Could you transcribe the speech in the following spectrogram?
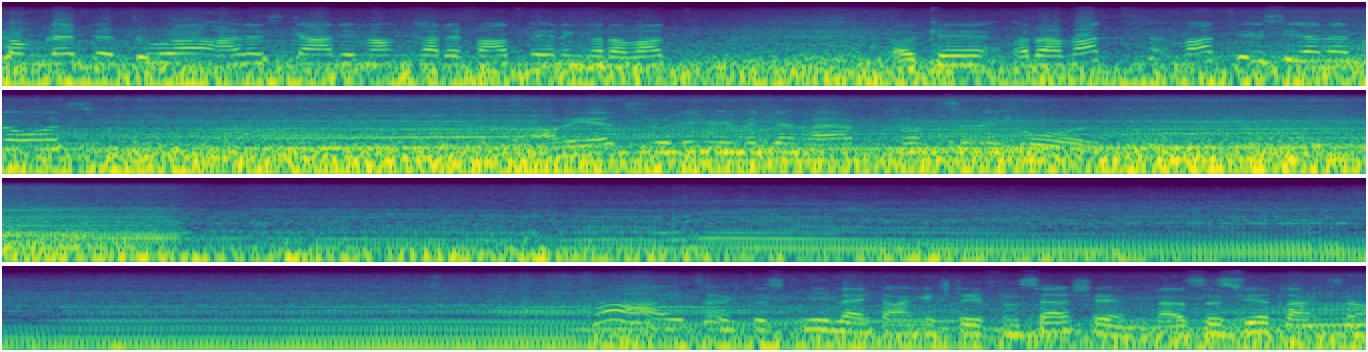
komplette Tour, alles klar, die machen gerade Fahrtraining oder was? Okay, oder was ist hier denn los? Aber jetzt fühle ich mich mit dem Reifen schon ziemlich wohl. Ah, jetzt habe ich das Knie leicht angestriffen, sehr schön. Also es wird langsam.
